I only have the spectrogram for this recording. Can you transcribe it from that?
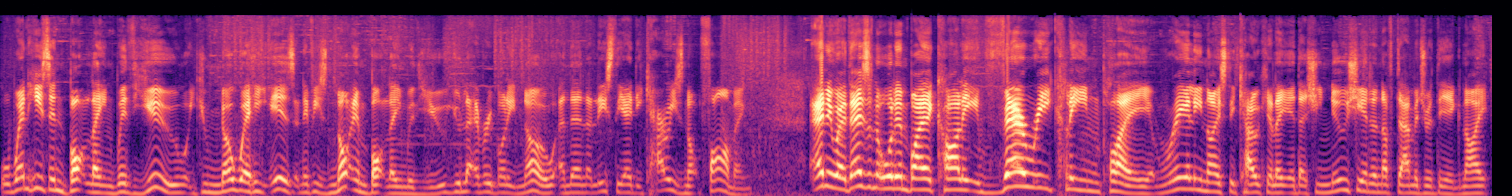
Well, when he's in bot lane with you, you know where he is, and if he's not in bot lane with you, you let everybody know, and then at least the AD carry's not farming. Anyway, there's an all-in by Akali. Very clean play. Really nicely calculated that she knew she had enough damage with the Ignite.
